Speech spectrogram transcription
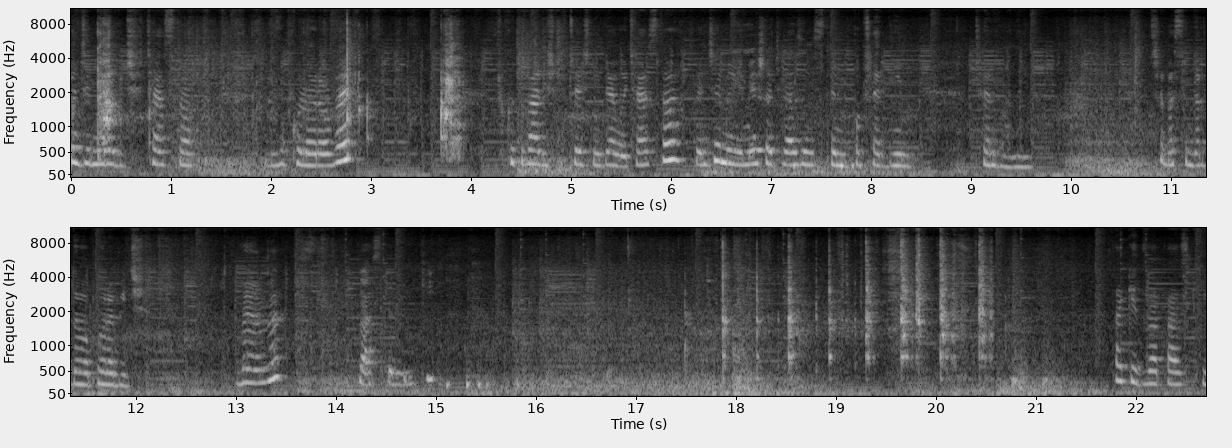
będziemy robić ciasto dwukolorowe. Przygotowaliśmy wcześniej białe ciasto. Będziemy je mieszać razem z tym poprzednim czerwonym. Trzeba standardowo porobić węże z plastelinki. Takie dwa paski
